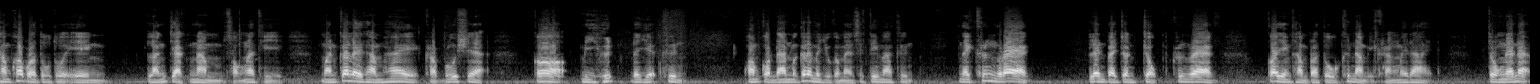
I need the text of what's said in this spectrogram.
ทำเข้าประตูตัวเอง หลังจากนำสองนาที มันก็เลยทำให้คลับรูชเนี่ยก็มีฮึดได้เยอะขึ้น ความกดดันมันก็เลยมาอยู่กับแมนซิตี้มากขึ้น ในครึ่งแรกเล่นไปจนจบ ครึ่งแรกก็ยังทำประตูขึ้นนำอีกครั้งไม่ได้ ตรงนั้นน่ะ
